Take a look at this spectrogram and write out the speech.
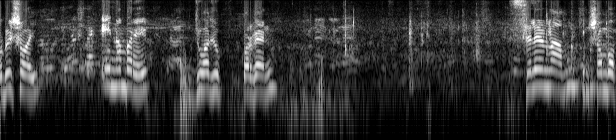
অবশ্যই এই নাম্বারে যোগাযোগ করবেন। ছেলের নাম সম্ভব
